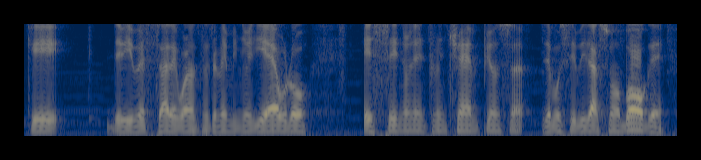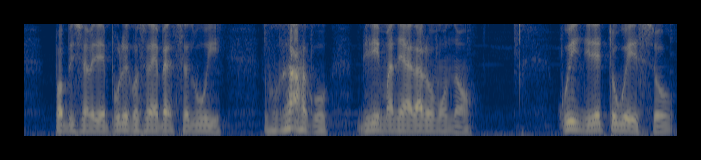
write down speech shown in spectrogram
che devi versare 43 milioni di euro e se non entra in Champions le possibilità sono poche. Poi bisogna vedere pure cosa ne pensa lui, Lukaku, di rimanere alla Roma o no. Quindi detto questo,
